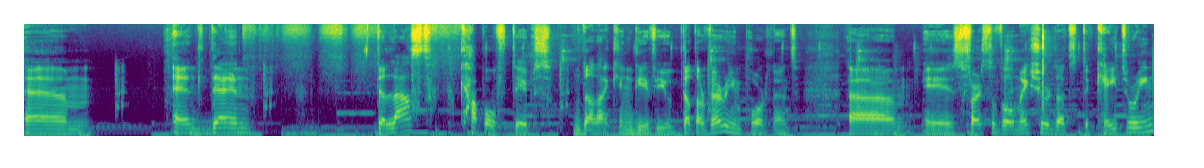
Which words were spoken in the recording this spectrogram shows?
Um, and then the last couple of tips that I can give you that are very important um, is first of all make sure that the catering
